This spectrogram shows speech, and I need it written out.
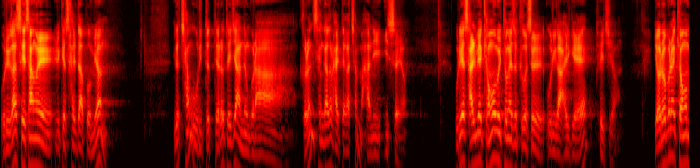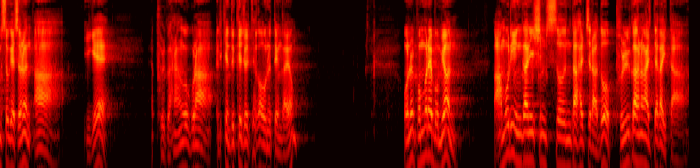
우리가 세상을 이렇게 살다 보면 이거 참 우리 뜻대로 되지 않는구나 그런 생각을 할 때가 참 많이 있어요. 우리의 삶의 경험을 통해서 그것을 우리가 알게 되지요. 여러분의 경험 속에서는 아 이게 불가능한 거구나 이렇게 느껴질 때가 어느 때인가요? 오늘 본문에 보면 아무리 인간이 힘쓴다 할지라도 불가능할 때가 있다.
